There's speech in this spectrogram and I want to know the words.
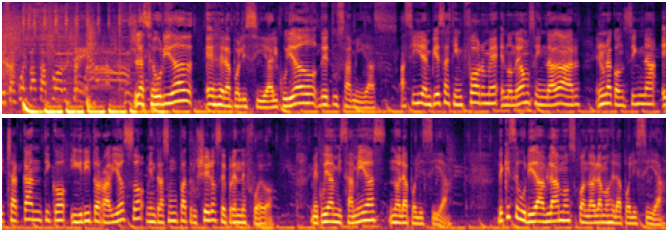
Me sacó el pasaporte. La seguridad es de la policía, el cuidado de tus amigas. Así empieza este informe en donde vamos a indagar en una consigna hecha cántico y grito rabioso mientras un patrullero se prende fuego. Me cuidan mis amigas, no la policía. ¿De qué seguridad hablamos cuando hablamos de la policía?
